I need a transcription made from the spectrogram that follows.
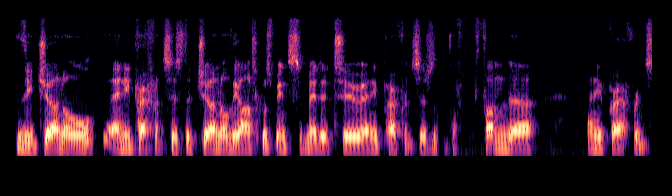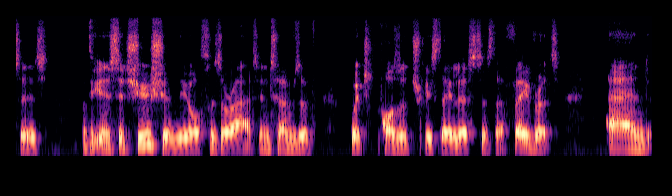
the journal, any preferences, the journal the article's been submitted to, any preferences of the funder, any preferences of the institution the authors are at in terms of which repositories they list as their favorites. And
